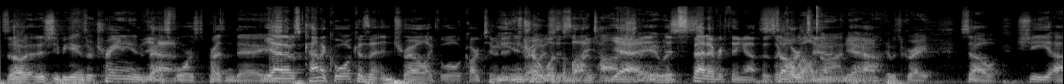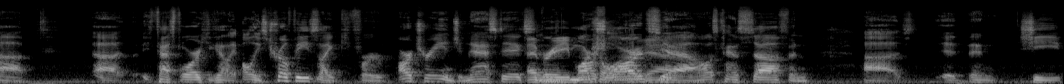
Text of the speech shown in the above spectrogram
so she begins her training and fast Yeah. forwards to present day. Yeah, and it was kind of cool because the intro, like the little cartoon The intro, intro was just the like, montage. Yeah, Like, it, it was it sped everything up as so a well cartoon. done. Yeah. it was great. So she uh, uh, fast forward, you got like all these trophies, like for archery and gymnastics, Every and martial art, arts, yeah. all this kind of stuff, and uh, it, and she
